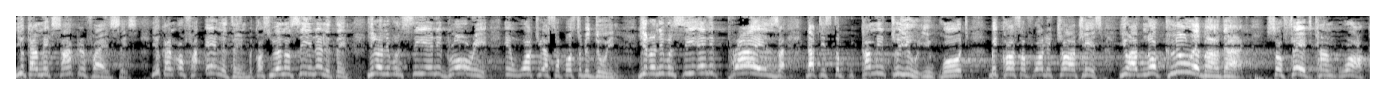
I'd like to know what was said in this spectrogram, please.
You can make sacrifices. You can offer anything because you are not seeing anything. You don't even see any glory in what you are supposed to be doing. You don't even see any prize that is coming to you, in quote, because of what the church is. You have no clue about that. So faith can't work.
